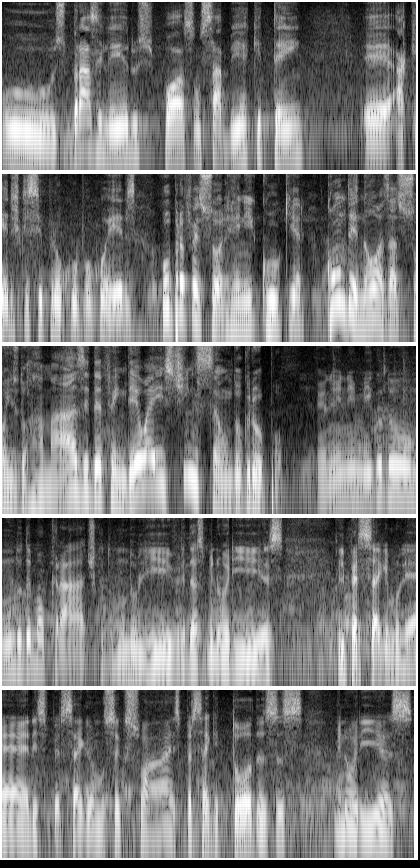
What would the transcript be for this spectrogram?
os brasileiros possam saber que tem é, aqueles que se preocupam com eles. O professor Reni Kukier condenou as ações do Hamas e defendeu a extinção do grupo. Ele é inimigo do mundo democrático, do mundo livre, das minorias. Ele persegue mulheres, persegue homossexuais, persegue todas as minorias.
